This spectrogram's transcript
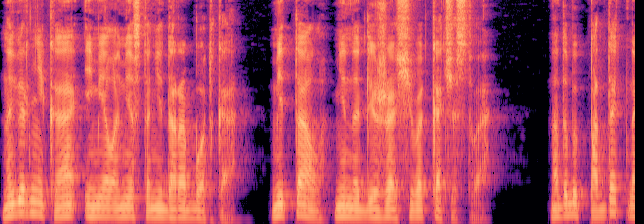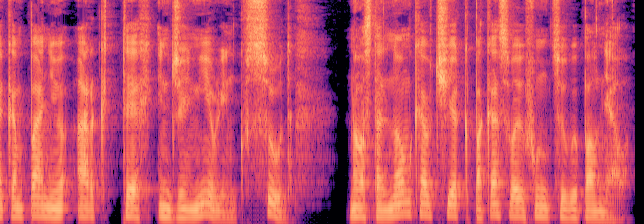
Наверняка имела место недоработка. Металл ненадлежащего качества. Надо бы подать на компанию ArcTech Engineering в суд, но в остальном Ковчег пока свою функцию выполнял.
